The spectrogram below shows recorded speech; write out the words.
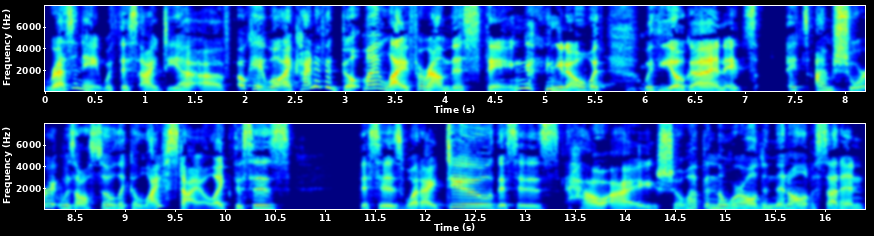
resonate with this idea of okay, well, I kind of had built my life around this thing, you know, with mm-hmm. with yoga, and it's it's I'm sure it was also like a lifestyle. Like this is this is what I do, this is how I show up in the world, and then all of a sudden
